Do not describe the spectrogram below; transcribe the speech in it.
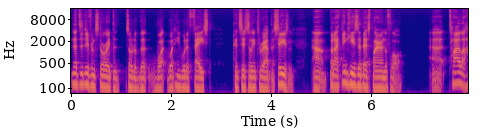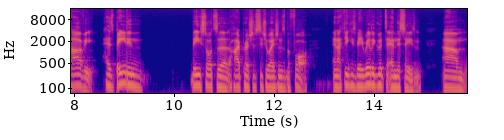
That's a different story to sort of the what what he would have faced consistently throughout the season. Um, but I think he's the best player on the floor. Uh, Tyler Harvey has been in these sorts of high pressure situations before, and I think he's been really good to end this season. Um,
